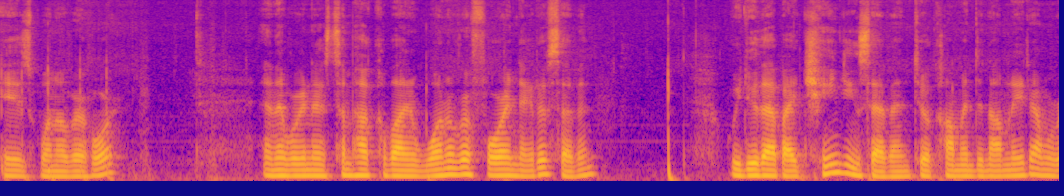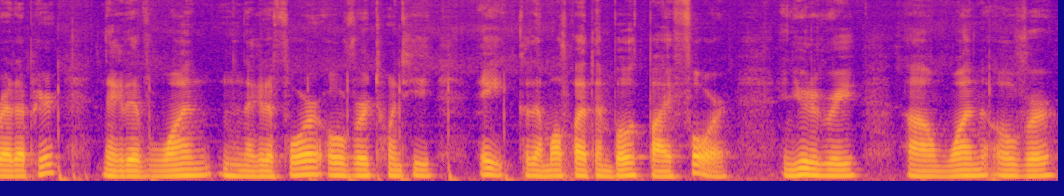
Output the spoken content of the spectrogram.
is 1 over 4. And then we're going to somehow combine 1 over 4 and negative 7. We do that by changing 7 to a common denominator. I'm going to write up here, negative 1, negative 4 over 28, because I multiplied them both by 4. And you'd agree, uh, 1 over,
